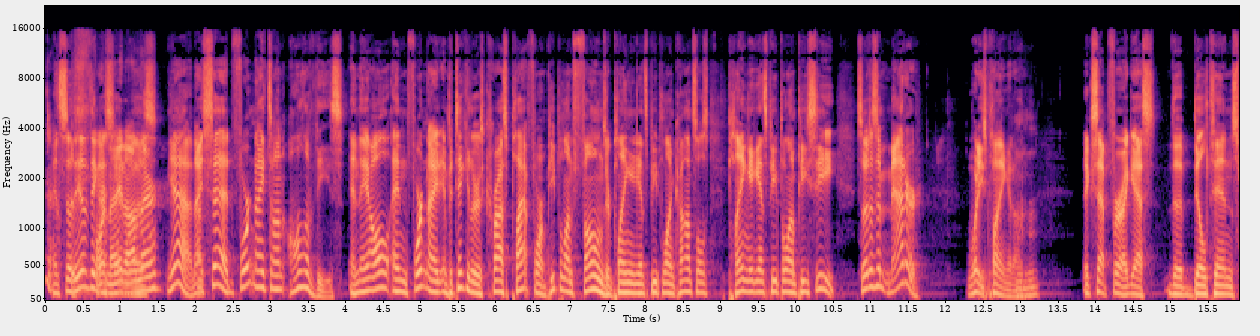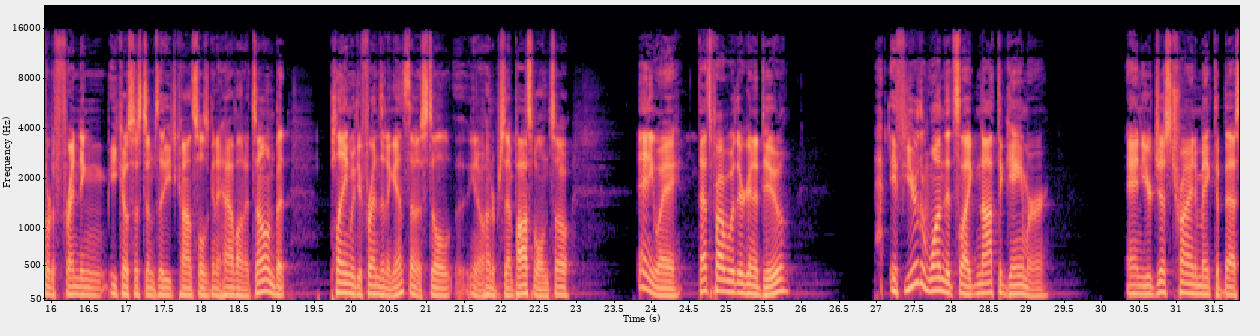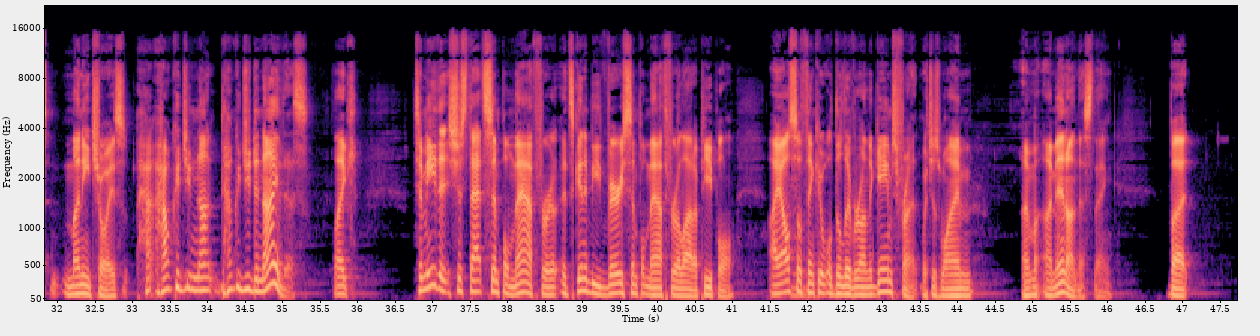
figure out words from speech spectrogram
And so the other thing I said on was- there? yeah, and I said Fortnite's on all of these, and they all and Fortnite in particular is cross-platform. People on phones are playing against people on consoles, playing against people on PC. So it doesn't matter what he's playing it on, mm-hmm. except for I guess the built-in sort of friending ecosystems that each console is going to have on its own. But playing with your friends and against them is still you know 100% possible. And so anyway, that's probably what they're going to do. If you're the one that's like not the gamer and you're just trying to make the best money choice, how, how could you not? How could you deny this? Like to me, that's just that simple math. For it's going to be very simple math for a lot of people. I also think it will deliver on the games front, which is why I'm I'm I'm in on this thing. But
